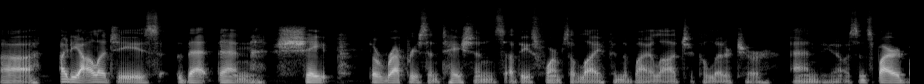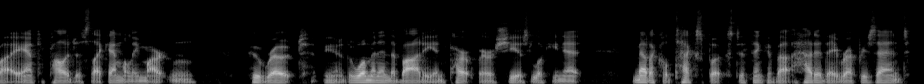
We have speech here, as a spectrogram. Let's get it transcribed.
uh, ideologies that then shape the representations of these forms of life in the biological literature. And you know, it's inspired by anthropologists like Emily Martin, who wrote you know the woman in the body in part where she is looking at medical textbooks to think about how do they represent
